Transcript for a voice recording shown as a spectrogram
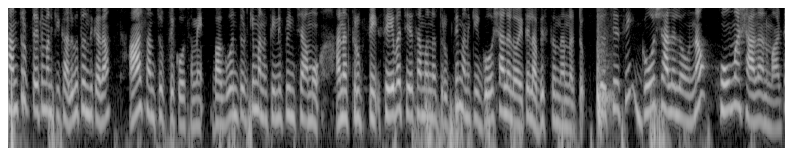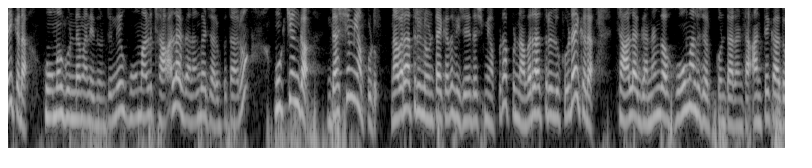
సంతృప్తి అయితే మనకి కలుగుతుంది కదా. ఆ సంతృప్తి కోసమే భగవంతుడికి మనం తినిపించాము అన్న తృప్తి సేవ చేశామన్న తృప్తి మనకి గోశాలలో అయితే లభిస్తుంది అన్నట్టు ఇది వచ్చేసి గోశాలలో ఉన్న హోమశాల అన్నమాట. ఇక్కడ హోమగుండం అనేది ఉంటుంది. హోమాలు చాలా ఘనంగా జరుపుతారు. ముఖ్యంగా దశమి అప్పుడు నవరాత్రులు ఉంటాయి కదా విజయదశమి అప్పుడు అప్పుడు నవరాత్రులు కూడా ఇక్కడ చాలా ఘనంగా హోమాలు జరుపుకుంటారంట. అంతేకాదు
